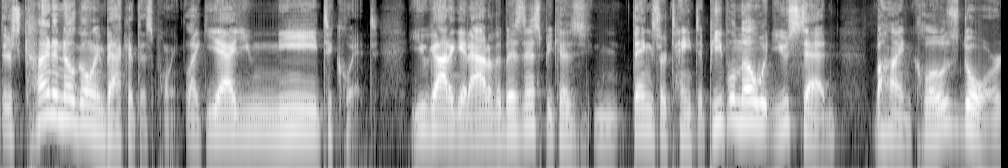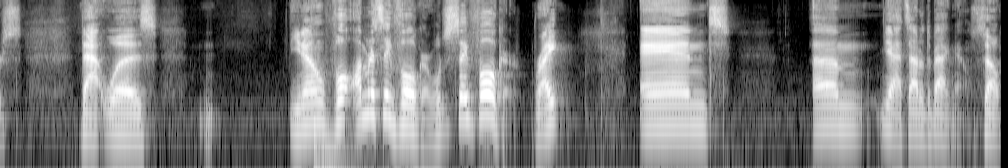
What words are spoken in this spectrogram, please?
there's kind of no going back at this point. Like, yeah, you need to quit. You got to get out of the business because things are tainted. People know what you said behind closed doors that was, you know, vul- I'm going to say vulgar. We'll just say vulgar, right? And um, yeah, it's out of the bag now. So,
